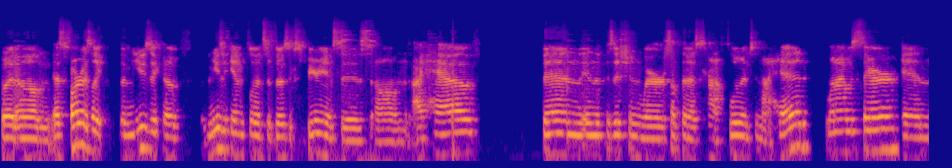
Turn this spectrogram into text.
But um, as far as like the music of the music influence of those experiences, um, I have been in the position where something has kind of flew into my head when I was there, and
